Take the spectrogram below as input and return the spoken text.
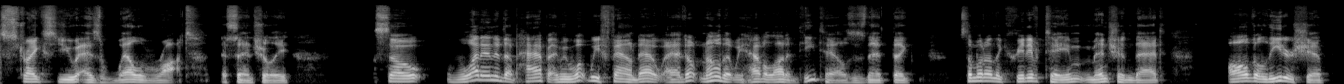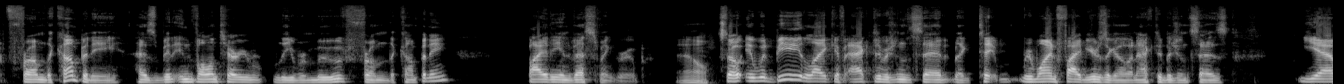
strikes you as well wrought, essentially. So what ended up happening? I mean, what we found out, I don't know that we have a lot of details, is that the someone on the creative team mentioned that all the leadership from the company has been involuntarily removed from the company by the investment group. Oh, So it would be like if Activision said, like, ta rewind five years ago, and Activision says, "Yeah,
